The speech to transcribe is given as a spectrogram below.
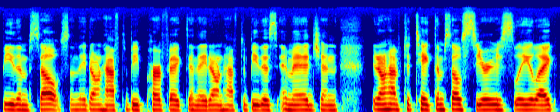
be themselves and they don't have to be perfect and they don't have to be this image and they don't have to take themselves seriously. Like,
